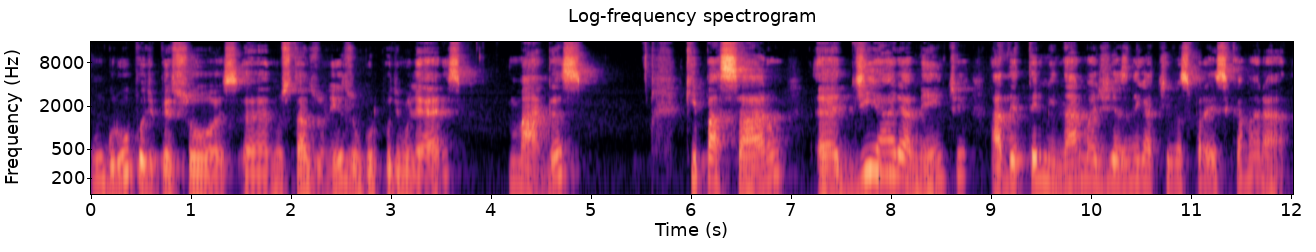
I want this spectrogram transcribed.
um grupo de pessoas uh, nos Estados Unidos, um grupo de mulheres magas que passaram é, diariamente a determinar magias negativas para esse camarada.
